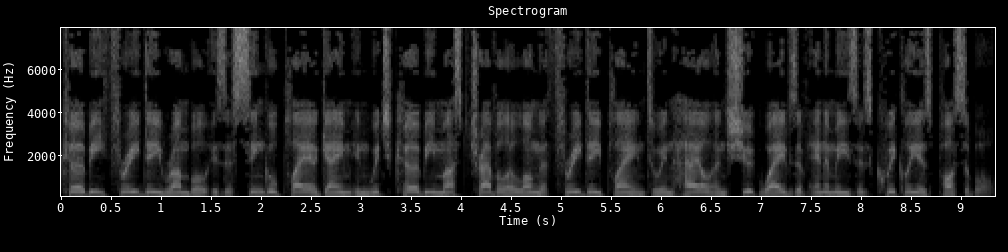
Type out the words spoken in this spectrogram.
Kirby 3D Rumble is a single-player game in which Kirby must travel along a 3D plane to inhale and shoot waves of enemies as quickly as possible.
